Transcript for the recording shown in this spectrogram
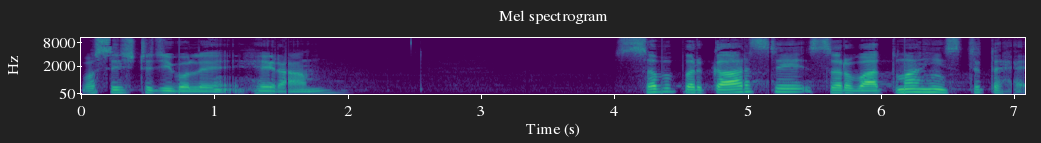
वशिष्ठ जी बोले, हे राम, सब प्रकार से सर्वात्मा ही स्थित है।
